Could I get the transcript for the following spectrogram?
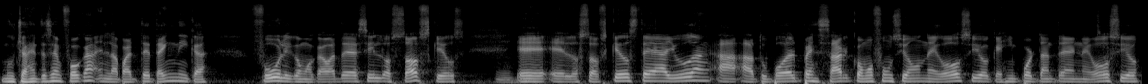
mucha gente se enfoca en la parte técnica full y como acabas de decir, los soft skills. Eh, eh, los soft skills te ayudan a, a tu poder pensar cómo funciona un negocio, qué es importante en el negocio.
